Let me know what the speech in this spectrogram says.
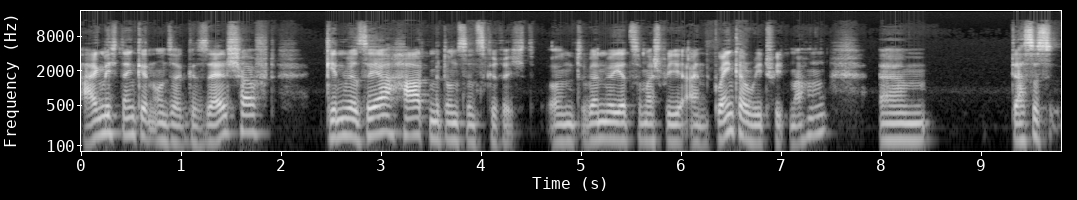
eigentlich denke, in unserer Gesellschaft gehen wir sehr hart mit uns ins Gericht. Und wenn wir jetzt zum Beispiel ein Gwenker Retreat machen, ähm, das ist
